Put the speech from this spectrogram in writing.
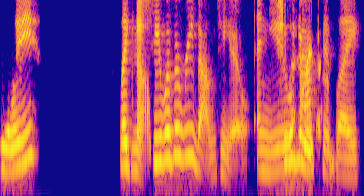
really? Like no. she was a rebound to you and you was a rebound. acted like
